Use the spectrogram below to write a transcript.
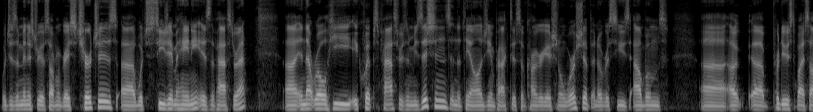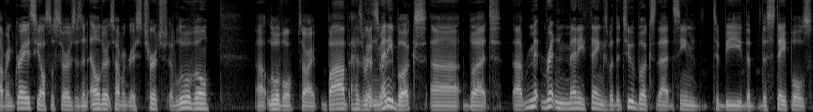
which is a ministry of Sovereign Grace churches, uh, which CJ Mahaney is the pastor at. Uh, in that role, he equips pastors and musicians in the theology and practice of congregational worship and oversees albums uh, uh, uh, produced by Sovereign Grace. He also serves as an elder at Sovereign Grace Church of Louisville. Uh, Louisville, sorry. Bob has written That's many books, uh, but uh, mi- written many things. But the two books that seem to be the the staples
